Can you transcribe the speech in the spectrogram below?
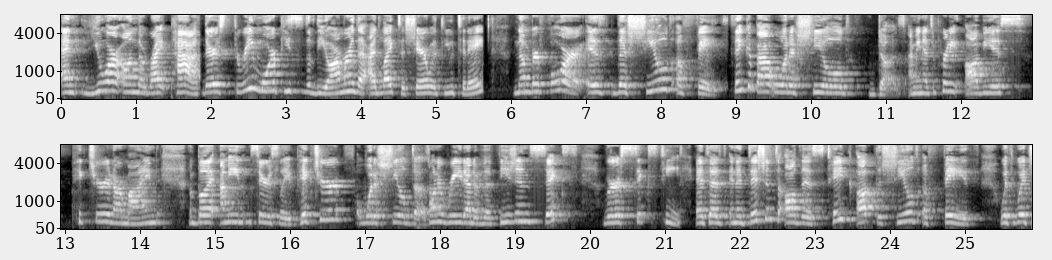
and you are on the right path. There's three more pieces of the armor that I'd like to share with you today. Number four is the shield of faith. Think about what a shield does. I mean, it's a pretty obvious picture in our mind, but I mean, seriously, picture what a shield does. I want to read out of Ephesians 6 verse 16. It says, in addition to all this, take up the shield of faith with which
